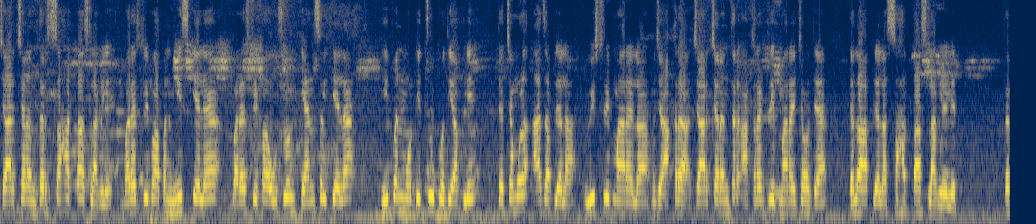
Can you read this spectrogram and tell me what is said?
चारच्या नंतर सहा तास लागले. बऱ्याच ट्रिपा आपण मिस केल्या. बऱ्याच ट्रिपा उचलून कॅन्सल केल्या ही पण मोठी चूक होती आपली. त्याच्यामुळं आज आपल्याला वीस ट्रिप मारायला म्हणजे अकरा चारच्या नंतर अकरा ट्रिप मारायच्या होत्या. त्याला आपल्याला सहा तास लागलेले आहेत. तर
